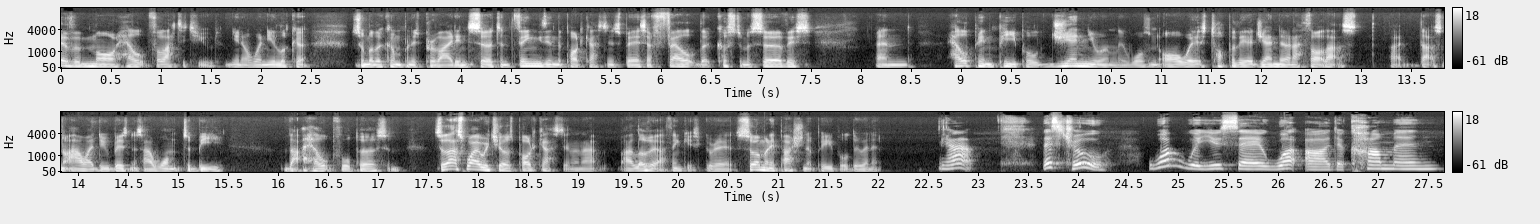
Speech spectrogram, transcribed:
of a more helpful attitude. You know, when you look at some of the companies providing certain things in the podcasting space, I felt that customer service and helping people genuinely wasn't always top of the agenda. And I thought that's that's not how I do business. I want to be that helpful person. So that's why we chose podcasting, and I, I love it. I think it's great. So many passionate people doing it. Yeah, that's true. What would you say? What are the common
